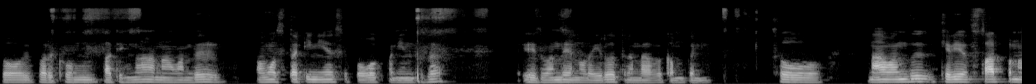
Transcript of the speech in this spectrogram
ஸோ இப்போ வரைக்கும் பார்த்தீங்கன்னா நான் வந்து ஆல்மோஸ்ட் தேர்ட்டீன் இயர்ஸ் இப்போ ஒர்க் பண்ணியிருந்தது இது வந்து என்னோட இருபத்தி ரெண்டாவது கம்பெனி ஸோ நான் வந்து கெரியர் ஸ்டார்ட் பண்ண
